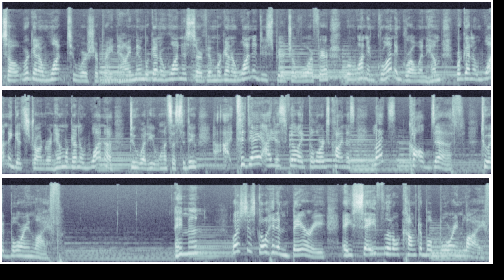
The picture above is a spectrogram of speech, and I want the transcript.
So we're going to want to worship right now. Amen. We're going to want to serve Him. We're going to want to do spiritual warfare. We're want to want to grow in Him. We're going to want to get stronger in Him. We're going to want to do what He wants us to do. I, today, I just feel like the Lord's calling us. Let's call death to a boring life. Amen. Let's just go ahead and bury a safe, little, comfortable, boring life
